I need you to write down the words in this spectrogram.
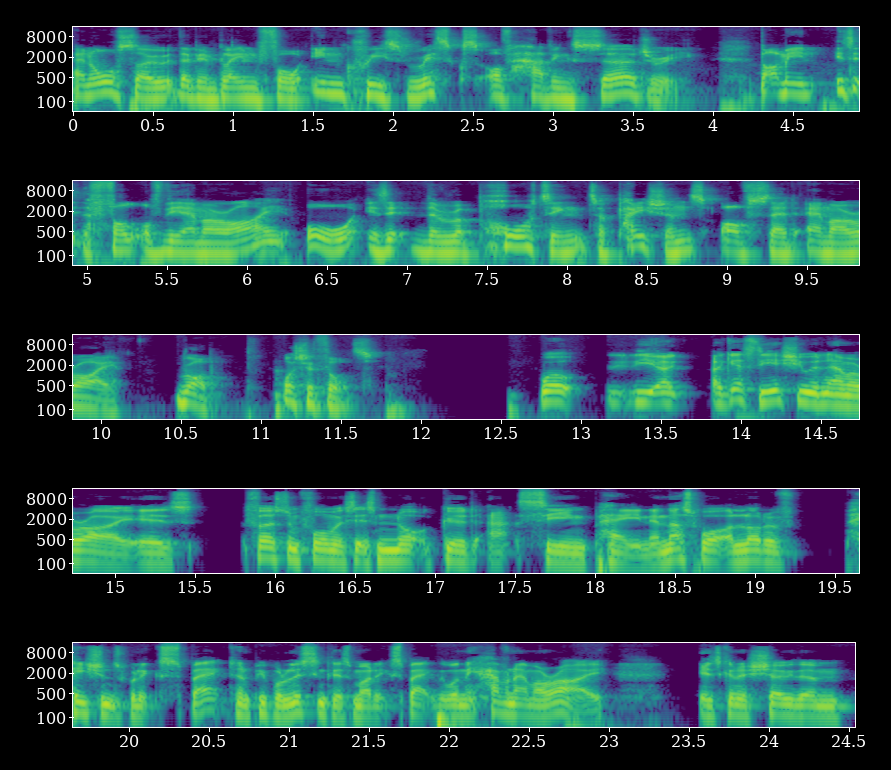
and also they've been blamed for increased risks of having surgery. But I mean, is it the fault of the MRI or is it the reporting to patients of said MRI? Rob, what's your thoughts? Well, the, I guess the issue with an MRI is first and foremost, it's not good at seeing pain, and that's what a lot of patients will expect, and people listening to this might expect that when they have an MRI, it's going to show them,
